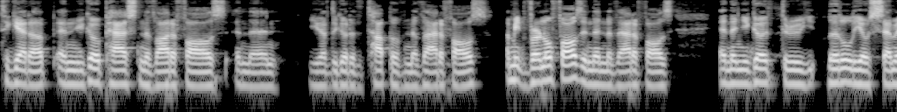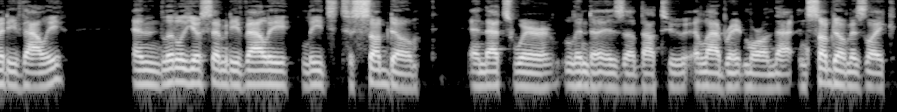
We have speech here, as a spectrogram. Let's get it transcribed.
to get up, and you go past Nevada Falls, and then you have to go to the top of Nevada Falls. I mean Vernal Falls, and then Nevada Falls, and then you go through Little Yosemite Valley, and Little Yosemite Valley leads to Subdome, and that's where Linda is about to elaborate more on that. And Subdome is like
